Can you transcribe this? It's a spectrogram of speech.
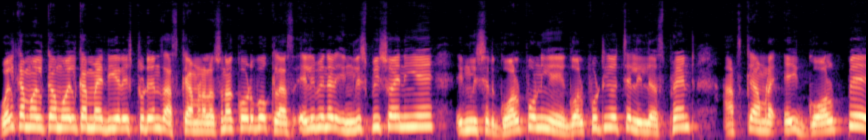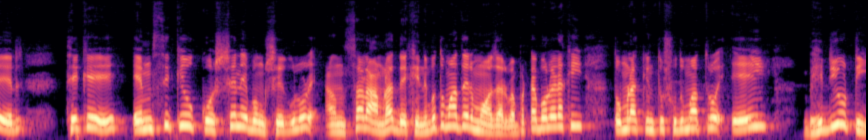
Welcome welcome welcome my dear students আজকে আমরা আলোচনা করব ক্লাস ইলেভেনের ইংলিশ বিষয় নিয়ে ইংলিশের গল্প নিয়ে। গল্পটি হচ্ছে লিলাস ফ্রেন্ড আজকে আমরা এই গল্পের থেকে এমসিকিউ কোশ্চেন এবং সেগুলোর অ্যান্সার আমরা দেখে নেব। তোমাদের মজার ব্যাপারটা বলে রাখি। তোমরা কিন্তু শুধুমাত্র এই ভিডিওটি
